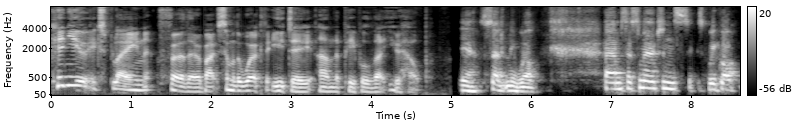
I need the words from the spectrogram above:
Can you explain further about some of the work that you do and the people that you help? Yeah, certainly will. Um, so Samaritans, we've got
